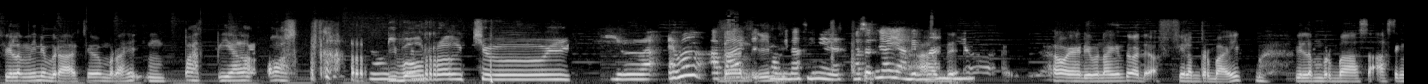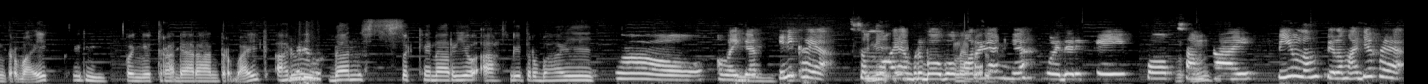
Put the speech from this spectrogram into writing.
film ini berhasil meraih empat piala Oscar Oh, diborong cuy Gila. Emang apa Dan aja ini- nominasinya? Maksudnya yang dimenangin? Oh yang dimenangin itu ada film terbaik, film berbahasa asing terbaik, ini penyutradaraan terbaik, aduh, dan skenario asli terbaik. Wow. Oh my god. Hmm. Ini kayak semua Ini- yang berbau-bau Korea nih ya. Mulai dari K-pop Mm-mm. sampai film. Film aja kayak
